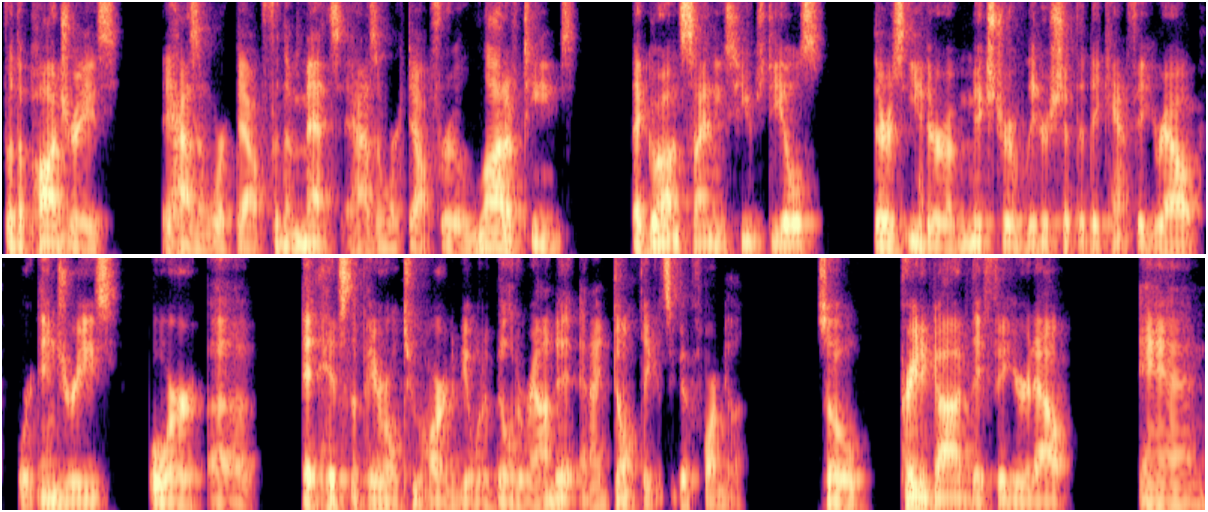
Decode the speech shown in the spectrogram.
for the Padres, it hasn't worked out. For the Mets, it hasn't worked out. For a lot of teams that go out and sign these huge deals, there's either a mixture of leadership that they can't figure out, or injuries, or uh, it hits the payroll too hard to be able to build around it. And I don't think it's a good formula. So pray to God they figure it out, and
